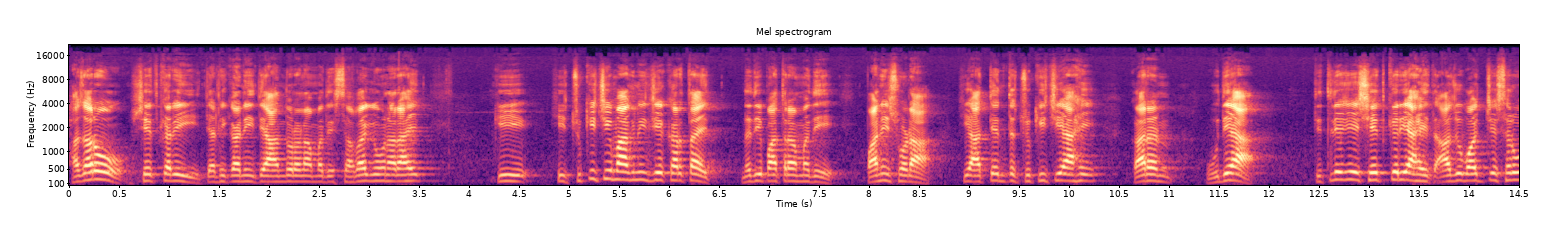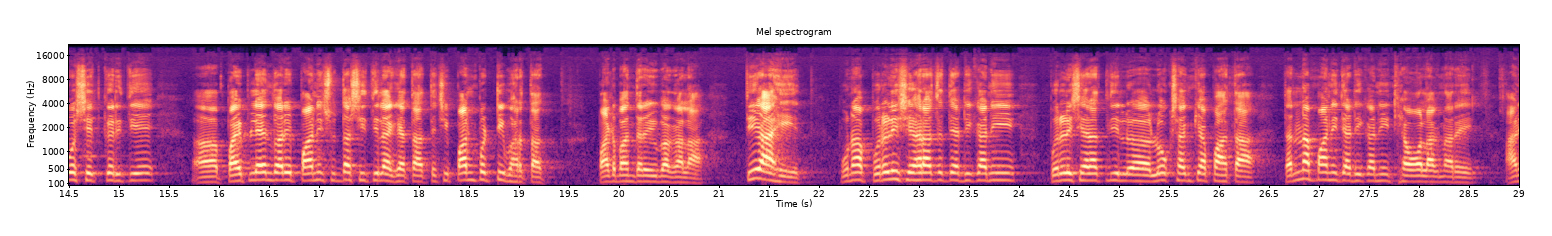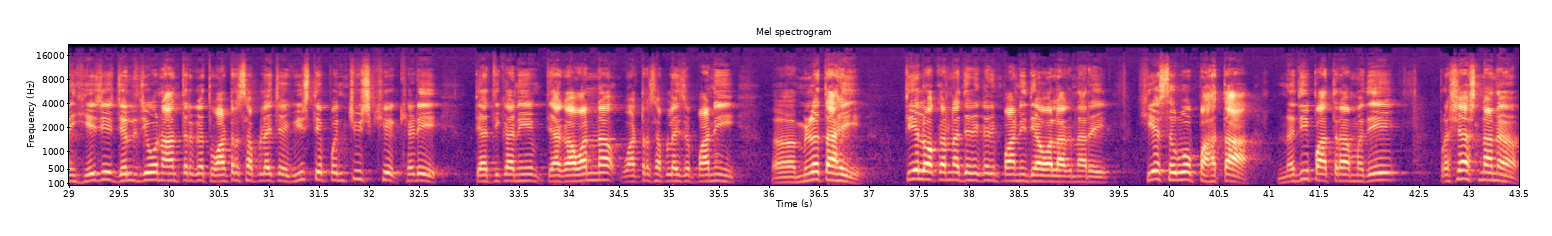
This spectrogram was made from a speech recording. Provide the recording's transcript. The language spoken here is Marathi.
हजारो शेतकरी त्या ठिकाणी त्या आंदोलनामध्ये सहभागी होणार आहेत की ही चुकीची मागणी जे करतायत नदीपात्रामध्ये पाणी सोडा ही अत्यंत चुकीची आहे. कारण उद्या तिथले जे शेतकरी आहेत आजूबाजूचे सर्व शेतकरी ते पाईपलाईनद्वारे पाणीसुद्धा शेतीला घेतात त्याची पानपट्टी भरतात पाटबंधारे विभागाला. ते आहेत पुन्हा परळी शहराचं त्या ठिकाणी परळी शहरातली ल- लोकसंख्या पाहता त्यांना पाणी त्या ठिकाणी ठेवावं लागणार आहे. आणि हे जे जलजीवन अंतर्गत वॉटर सप्लायच्या वीस ते पंचवीस खे खेडे त्या ठिकाणी त्या गावांना वॉटर सप्लायचं पाणी मिळत आहे. ते लोकांना त्या ठिकाणी पाणी द्यावं लागणार आहे. हे सर्व पाहता नदीपात्रामध्ये प्रशासनानं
